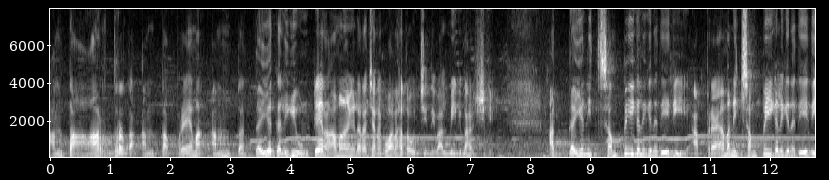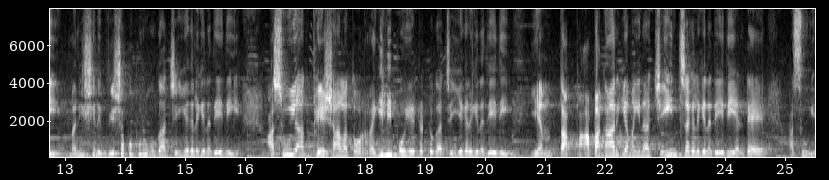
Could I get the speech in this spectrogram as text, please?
అంత ఆర్ద్రత అంత ప్రేమ అంత దయ కలిగి ఉంటే రామాయణ రచనకు అర్హత వచ్చింది వాల్మీకి మహర్షికి. ఆ దయని చంపేయగలిగినదేది ఆ ప్రేమని చంపేయగలిగినదేది మనిషిని విషపు పురుగుగా చెయ్యగలిగినదేది అసూయాద్వేషాలతో రగిలిపోయేటట్టుగా చెయ్యగలిగినదేది ఎంత పాపకార్యమైనా చేయించగలిగినదేది అంటే అసూయ.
